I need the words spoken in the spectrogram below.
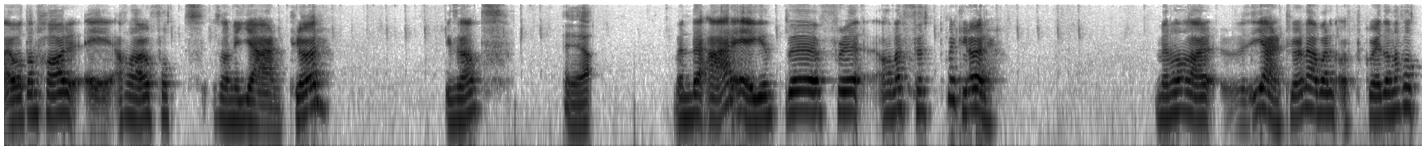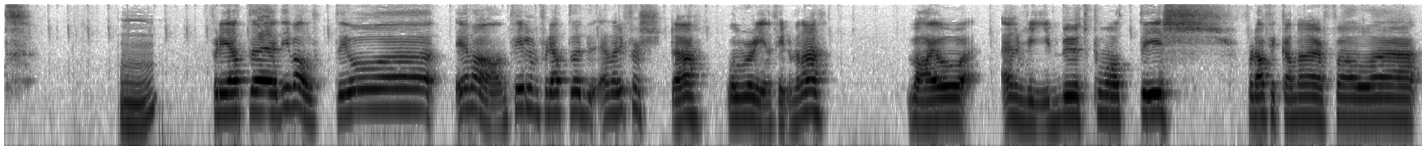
er jo at han har eh, Han har jo fått sånne jernklør. Ikke sant? Ja. Men det er egentlig fordi han er født med klør. Men han har, jernklørne er bare en upgrade han har fått. Mm. Fordi at de valgte jo en annen film, fordi at en av de første Wolverine-filmene var jo en reboot på en måte ish. For da fikk han i hvert fall eh,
